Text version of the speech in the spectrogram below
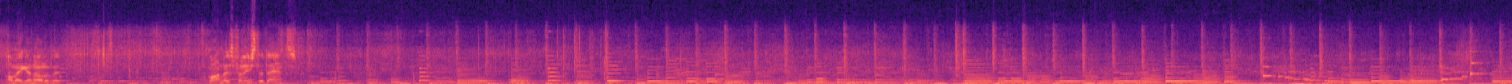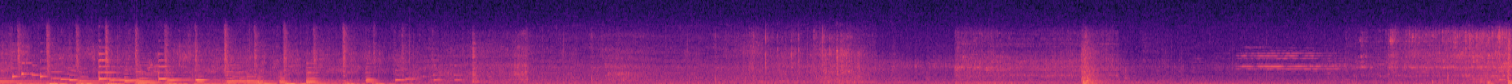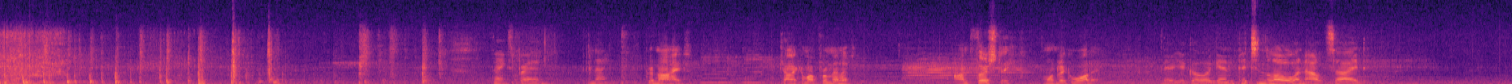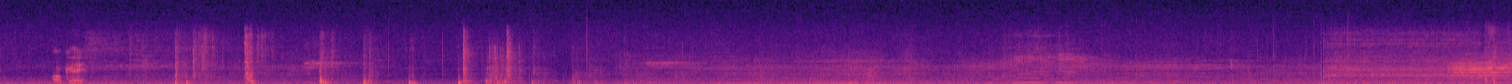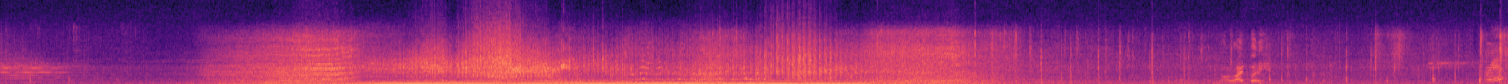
I'll make a note of it. Come on, let's finish the dance. Thirsty. I want a drink of water. There you go again, pitching low and outside. Okay. All right, buddy? Brad,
